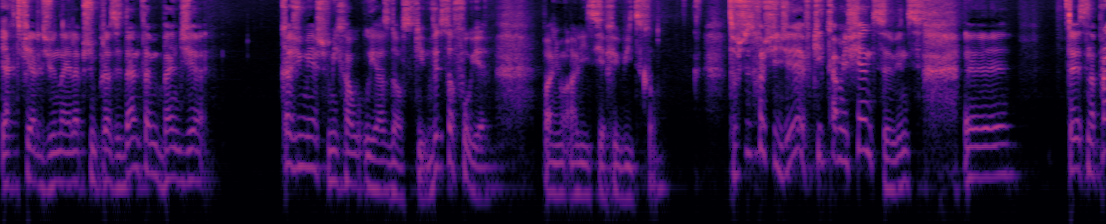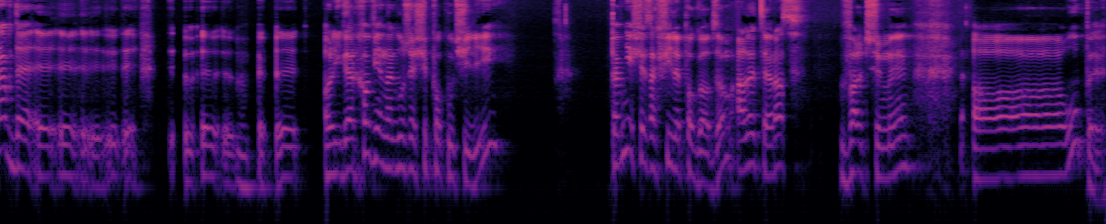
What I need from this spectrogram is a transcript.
jak twierdził, najlepszym prezydentem będzie Kazimierz Michał Ujazdowski. Wycofuje panią Alicję Chybicką. To wszystko się dzieje w kilka miesięcy, więc yy, to jest naprawdę. Yy, yy, oligarchowie na górze się pokłócili. Pewnie się za chwilę pogodzą, ale teraz walczymy o łupy.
